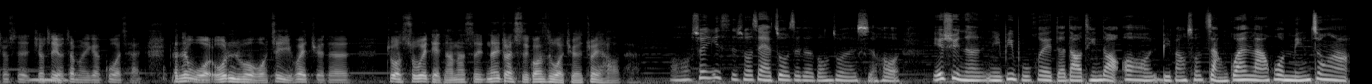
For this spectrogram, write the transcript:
就是就是有这么一个过程。但是我我如果我自己会觉得做书会典藏，那是那段时光是我觉得最好的。哦，所以意思说在做这个工作的时候，也许呢你并不会得到听到哦，比方说长官啦或民众啊，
